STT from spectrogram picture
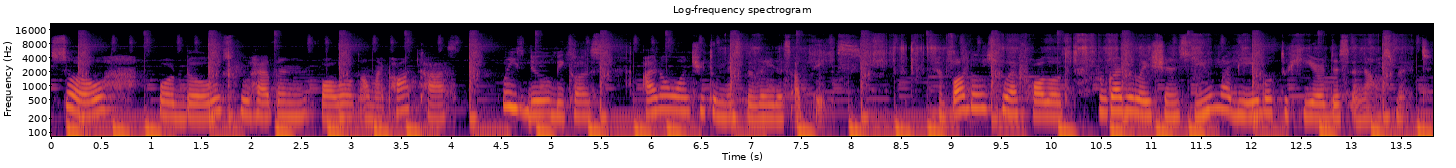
So for those who haven't followed on my podcast, please do because I don't want you to miss the latest updates. And for those who have followed, congratulations, you might be able to hear this announcement.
